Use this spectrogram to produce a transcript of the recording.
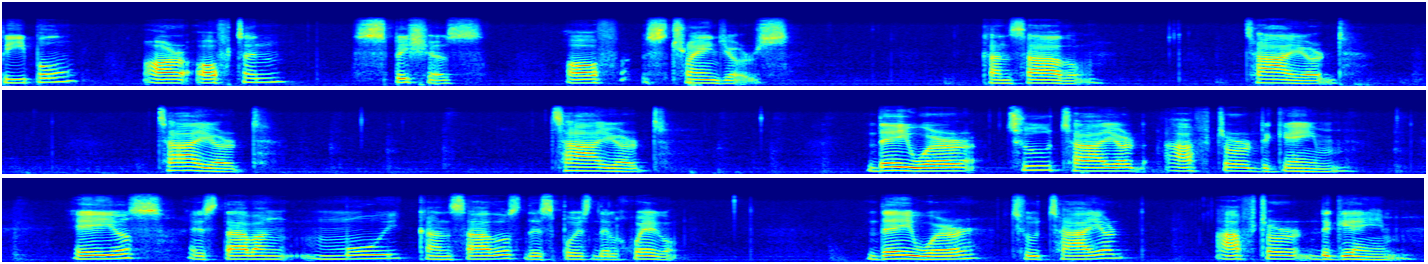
People are often suspicious of strangers. Cansado. Tired. Tired. Tired. They were too tired after the game. Ellos estaban muy cansados después del juego. They were too tired after the game.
